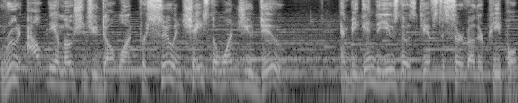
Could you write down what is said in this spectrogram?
Root out the emotions you don't want, pursue and chase the ones you do, and begin to use those gifts to serve other people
